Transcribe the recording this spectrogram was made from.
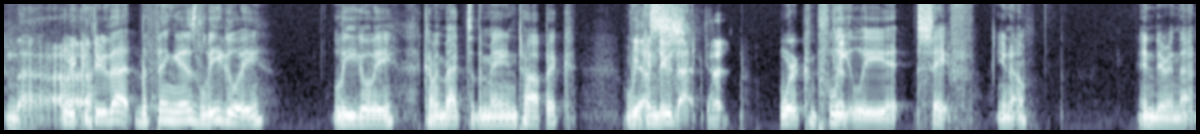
Nah. We could do that. The thing is, legally, legally, coming back to the main topic, we can do that. Good. We're completely safe, you know, in doing that.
